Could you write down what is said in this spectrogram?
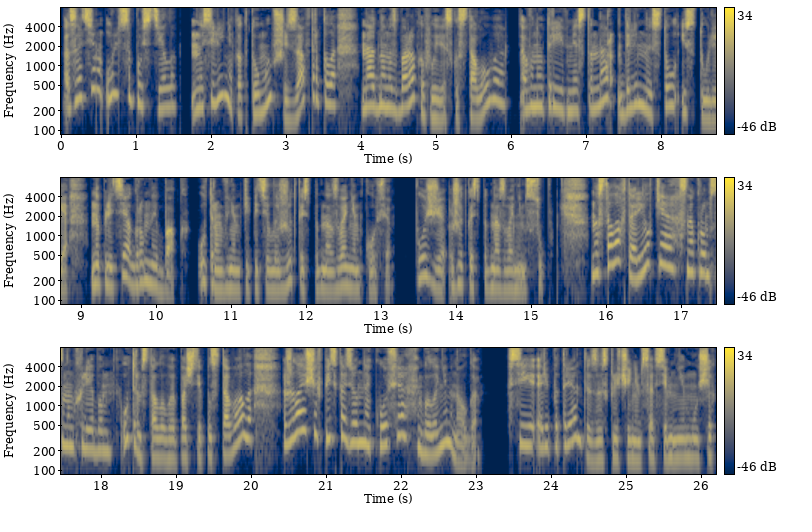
А затем улица пустела. Население, как-то умывшись, завтракало. На одном из бараков вывеска «Столовая». Внутри вместо нар длинный стол и стулья. На плите огромный бак. Утром в нем кипятилась жидкость под названием кофе. Позже жидкость под названием суп. На столах тарелки с накромсанным хлебом. Утром столовая почти пустовала. Желающих пить казенный кофе было немного. Все репатрианты, за исключением совсем неимущих,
